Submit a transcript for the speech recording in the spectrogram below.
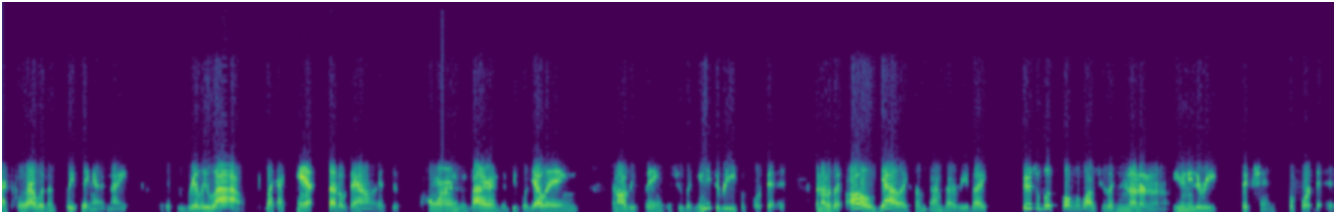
I told her I wasn't sleeping at night. Like it's really loud. Like I can't settle down. It's just horns and sirens and people yelling and all these things. And she was like, "You need to read before bed." And I was like, "Oh yeah." Like sometimes I read like spiritual books, blah blah blah. She was like, "No, no, no, no. You need to read fiction before bed."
